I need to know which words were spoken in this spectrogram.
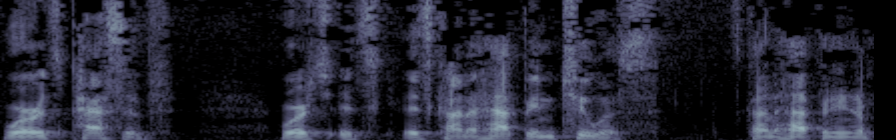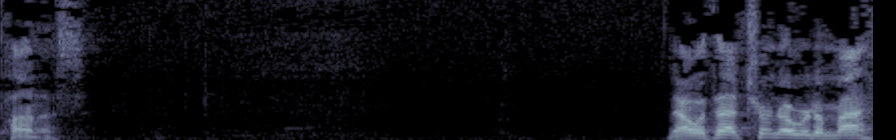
where it's passive, where it's, it's, it's kind of happening to us. It's kind of happening upon us. Now with that, turn over to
